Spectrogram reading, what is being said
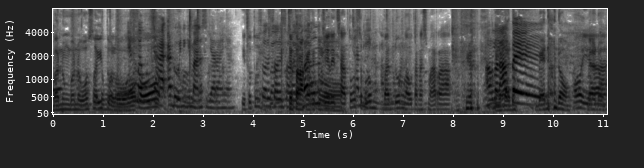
Bandung Bondowoso itu loh Yang bangun Cah- aduh ini gimana sejarahnya? Itu tuh sorry sorry sorry cerita rakyat itu jilid satu sebelum Bandung Lautan Asmara. Ape dong. beda dong Oh, iya. beda dong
